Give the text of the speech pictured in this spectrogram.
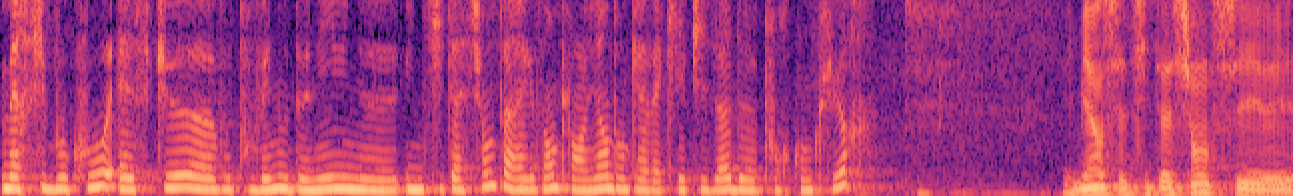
Merci beaucoup. Est-ce que euh, vous pouvez nous donner une, une citation, par exemple, en lien donc avec l'épisode pour conclure? Eh bien, cette citation, c'est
